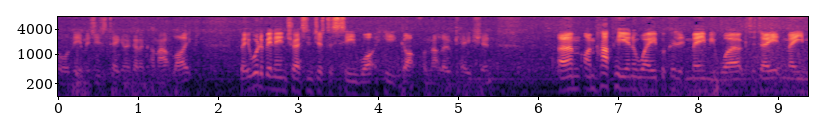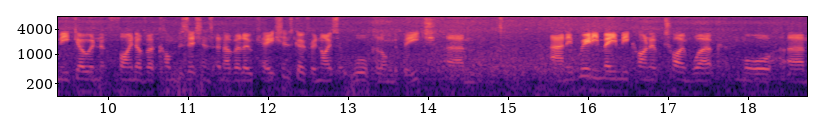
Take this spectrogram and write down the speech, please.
or the images taken are going to come out like. But it would have been interesting just to see what he got from that location. Um, I'm happy in a way because it made me work today. It made me go and find other compositions and other locations, go for a nice walk along the beach. Um, and it really made me kind of try and work more um,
